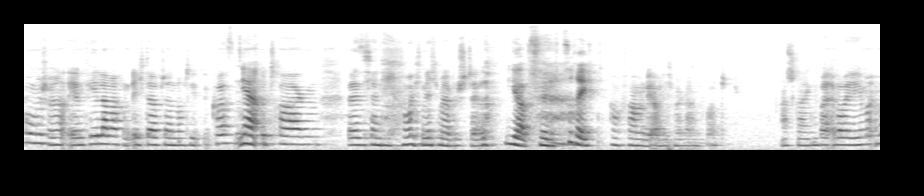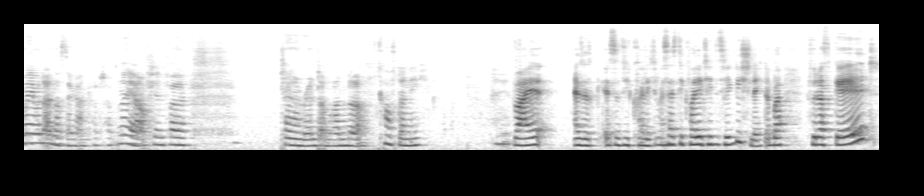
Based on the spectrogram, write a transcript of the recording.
komisch, wenn er einen Fehler macht und ich darf dann noch die Kosten Ja. dafür tragen. Weiß ich ja nicht, wo ich nicht mehr bestelle. Ja, völlig zu Recht. Auch haben die auch nicht mehr geantwortet. Arschgeigen. Weil aber jemand, immer jemand anders, der geantwortet hat. Naja, auf jeden Fall kleiner Rant am Rande. Kauft er nicht. Weil, also, also die Qualität, was heißt, die Qualität ist wirklich schlecht, aber für das Geld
